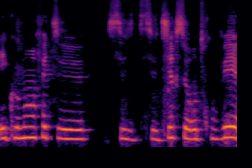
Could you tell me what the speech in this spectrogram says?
Et comment en fait se, se, dire, se retrouver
